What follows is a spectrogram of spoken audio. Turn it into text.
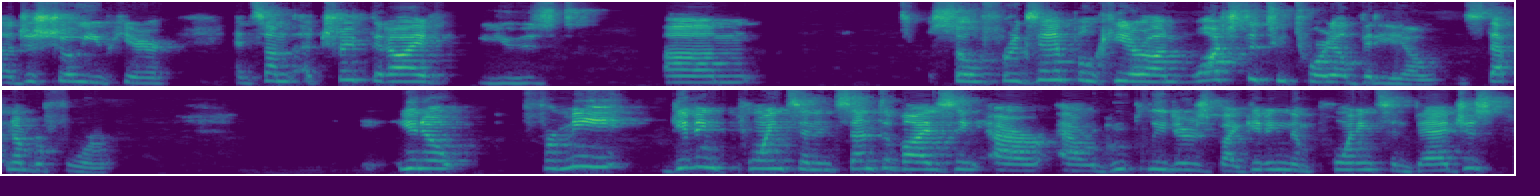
I'll just show you here, and some a trick that I've used. Um, so for example, here on watch the tutorial video, step number four. You know, for me, giving points and incentivizing our, our group leaders by giving them points and badges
